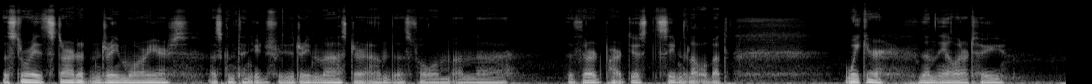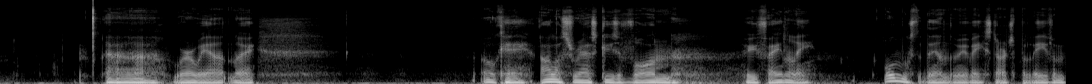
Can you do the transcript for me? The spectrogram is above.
the story that started in Dream Warriors has continued through the Dream Master and this film, and uh, the third part just seemed a little bit weaker than the other two. Uh, where are we at now? Okay, Alice rescues Yvonne, who finally, almost at the end of the movie, starts believing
